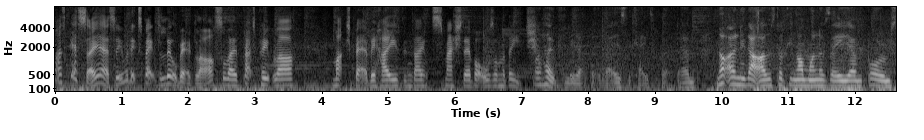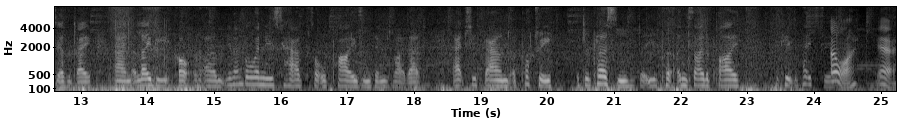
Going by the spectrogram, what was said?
I guess so, yeah. So you would expect a little bit of glass, although perhaps people are much better behaved and don't smash their bottles on the beach. Well, hopefully that that is the case. But um, not only that, I was looking on one of the um, forums the other day, and a lady got. Um, you remember when you used to have sort of pies and things like that? Actually, found a pottery little person that you put inside a pie to keep the pastry. Oh, I yeah.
